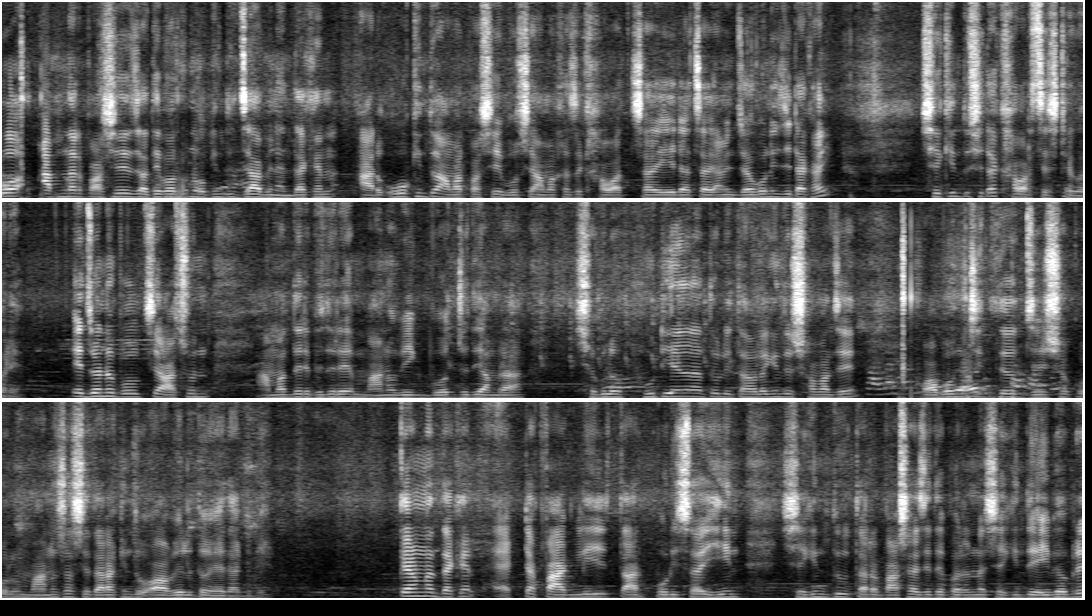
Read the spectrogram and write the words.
ও আপনার পাশে যাতে পারবেন ও কিন্তু যাবে না। দেখেন, আর ও কিন্তু আমার পাশে বসে আমার কাছে খাওয়ার চায়, এটা চায়, আমি যখনই যেটা খাই, সে কিন্তু সেটা খাওয়ার চেষ্টা করে। এজন্য বলছি, আসুন, আমাদের ভিতরে মানবিক বোধ যদি আমরা সেগুলো ফুটিয়ে না তুলি, তাহলে কিন্তু সমাজে অবঞ্চিত যে সকল মানুষ আছে, তারা কিন্তু অবহেলিত হয়ে থাকবে। কেননা দেখেন একটা পাগলি তার পরিচয়হীন সে কিন্তু তার বাসায় যেতে পারে না সে কিন্তু এইভাবে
